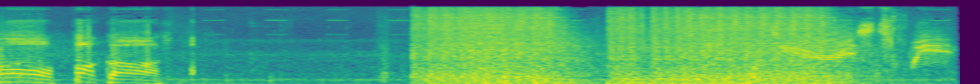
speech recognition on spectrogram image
Oh, fuck off. Terrorists win.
